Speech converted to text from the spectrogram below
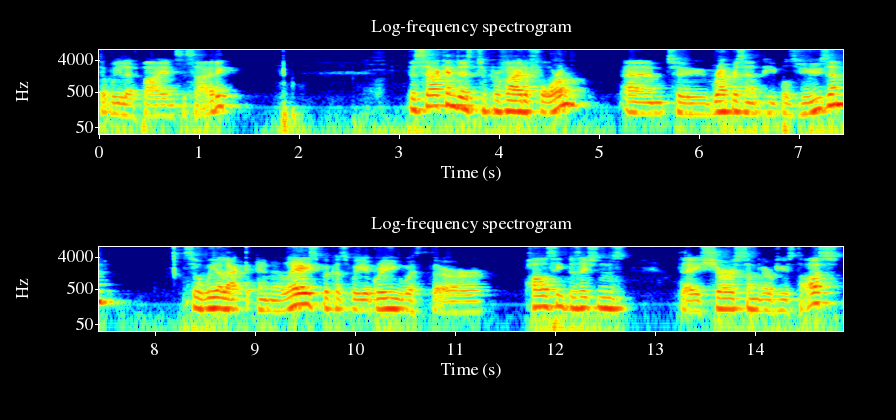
that we live by in society. The second is to provide a forum um, to represent people's views in. So we elect MLAs because we agree with their policy positions. They share similar views to us,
